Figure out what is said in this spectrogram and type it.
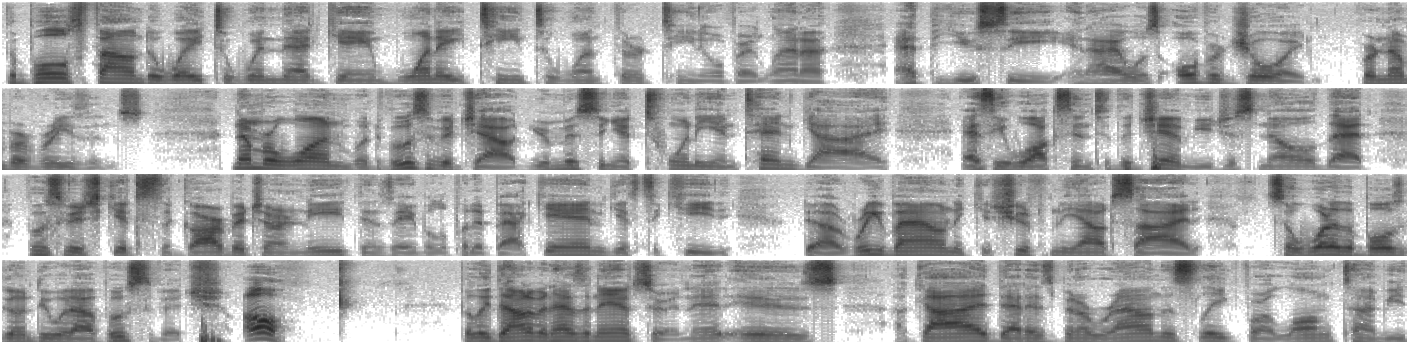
The Bulls found a way to win that game 118 to 113 over Atlanta at the UC, and I was overjoyed for a number of reasons. Number one, with Vucevic out, you're missing a 20 and 10 guy as he walks into the gym. You just know that Vucevic gets the garbage underneath and is able to put it back in, gets the key uh, rebound, he can shoot from the outside. So what are the Bulls going to do without Vucevic? Oh, Billy Donovan has an answer, and it is a guy that has been around this league for a long time. You,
